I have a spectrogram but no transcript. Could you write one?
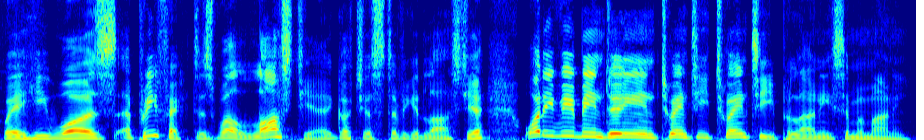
where he was a prefect as well last year. Got your certificate last year. What have you been doing in 2020, Philani Simamane?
